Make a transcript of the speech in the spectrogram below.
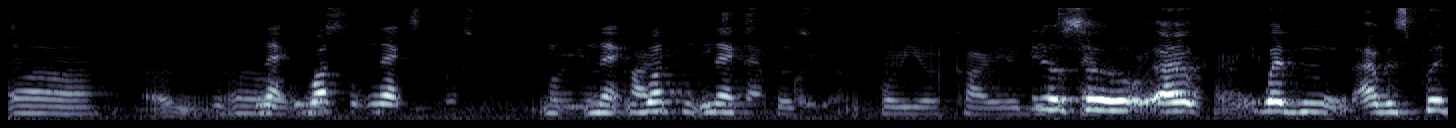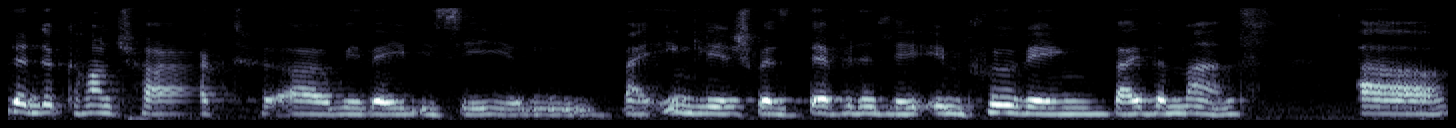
uh, uh, ne- what next was for your ne- career, what next was for, for your career? You know, so uh, when I was put under contract uh, with ABC, and my English was definitely improving by the month. Uh,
